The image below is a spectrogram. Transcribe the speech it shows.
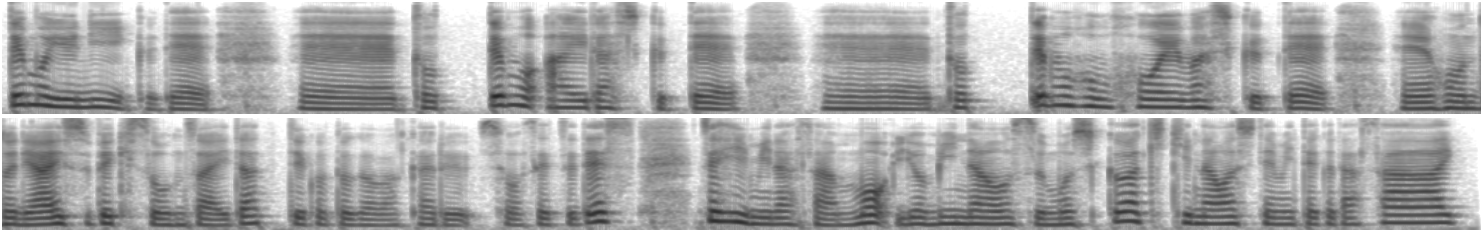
ってもユニークで、えー、とっても愛らしくて、えー、とっても微笑ましくて、えー、本当に愛すべき存在だっていうことがわかる小説です。ぜひ皆さんも読み直すもしくは聞き直してみてください。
